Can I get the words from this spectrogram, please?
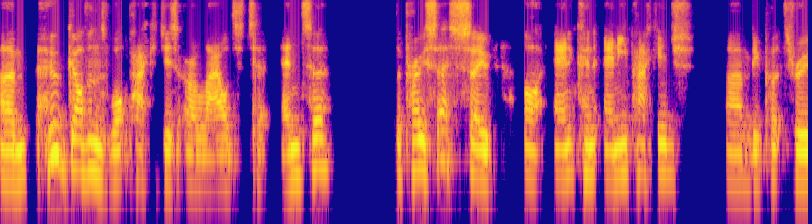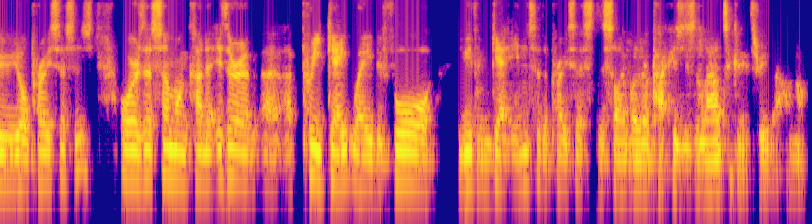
um, Who governs what packages are allowed to enter the process? So, are, can any package um, be put through your processes or is there someone kind of is there a, a pre-gateway before you even get into the process to decide whether a package is allowed to go through that or not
